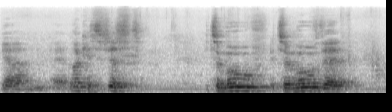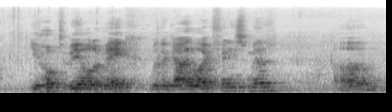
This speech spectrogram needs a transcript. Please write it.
Yeah, look, it's just, it's a move, it's a move that you hope to be able to make with a guy like Finney Smith. Um,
